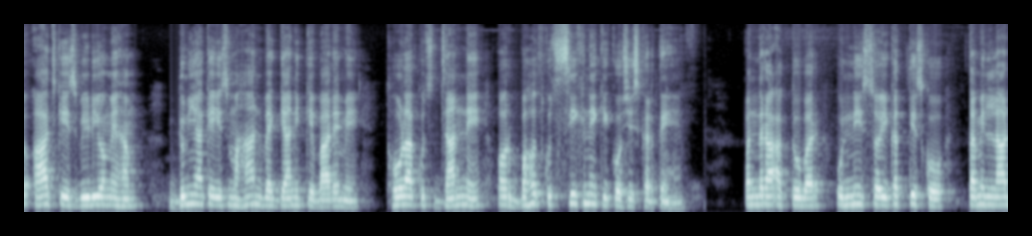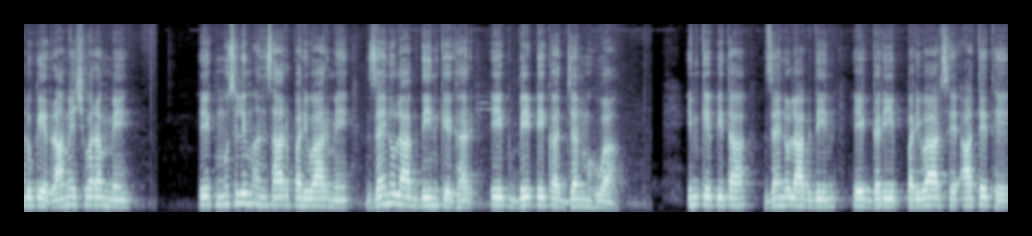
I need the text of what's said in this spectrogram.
तो आज के इस वीडियो में हम दुनिया के इस महान वैज्ञानिक के बारे में थोड़ा कुछ जानने और बहुत कुछ सीखने की कोशिश करते हैं। 15 अक्टूबर 1931 को तमिलनाडु के रामेश्वरम में एक मुस्लिम अंसार परिवार में जैनुल आबदीन के घर एक बेटे का जन्म हुआ। इनके पिता जैनुल आबदीन एक गरीब परिवार से आते थे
